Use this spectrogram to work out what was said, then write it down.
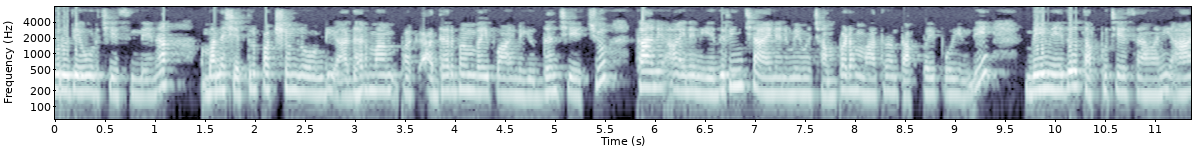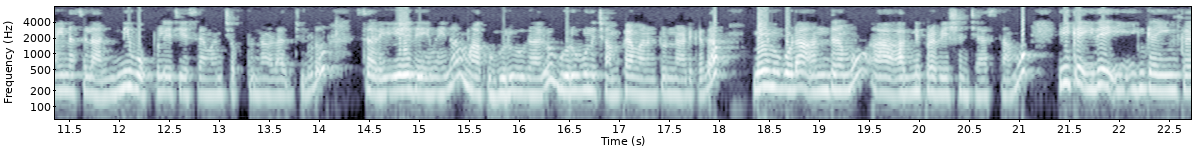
గురుదేవుడు చేసిందేనా? మన శత్రుపక్షంలో ఉండి అధర్మం అధర్మం వైపు ఆయన యుద్ధం చేయొచ్చు. కానీ ఆయనని ఎదిరించి ఆయనను మేము చంపడం మాత్రం తప్పైపోయింది. మేమేదో తప్పు చేశామని ఆయన అసలు అన్ని ఒప్పులే చేశామని చెప్తున్నాడు అర్జునుడు. సరే ఏదేమైనా మాకు గురువు గారు గురువుని చంపామని అంటున్నాడు కదా మేము కూడా అందరము అగ్ని ప్రవేశం చేస్తాము. ఇక ఇదే ఇంకా ఇంకా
